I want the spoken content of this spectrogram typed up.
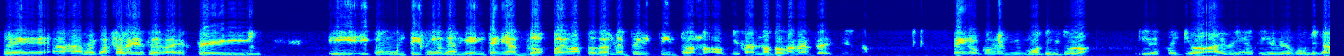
pues, ajá, me pasó eso, este, y, y, y con un título también, tenía dos poemas totalmente distintos, no, o quizás no totalmente distintos, pero con el mismo título y después yo, ay bien, si yo quiero publicar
